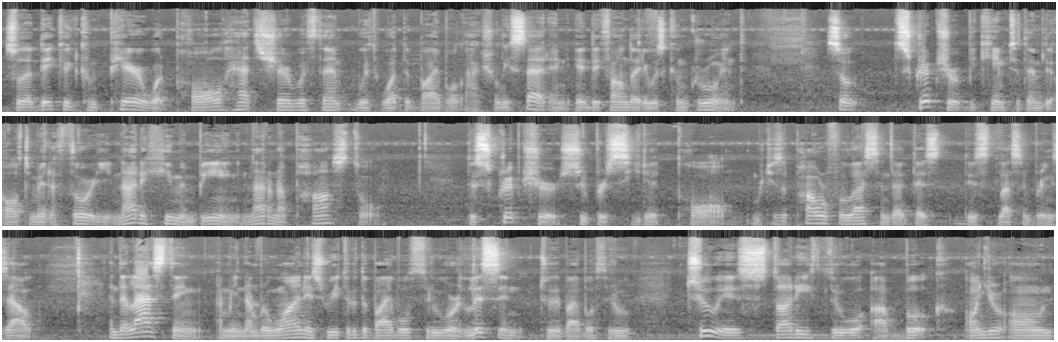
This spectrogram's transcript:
so that they could compare what Paul had shared with them with what the Bible actually said, and they found that it was congruent. So Scripture became to them the ultimate authority, not a human being, not an apostle. The Scripture superseded Paul, which is a powerful lesson that this, this lesson brings out. And the last thing, I mean, number one is read through the Bible through or listen to the Bible through. Two is study through a book on your own,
